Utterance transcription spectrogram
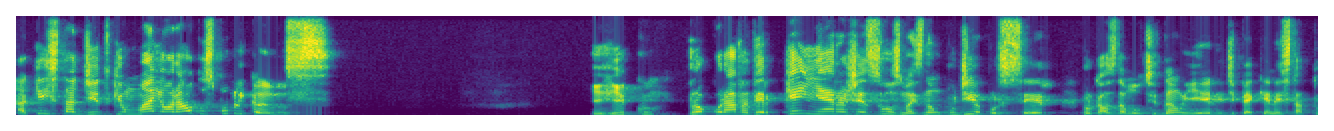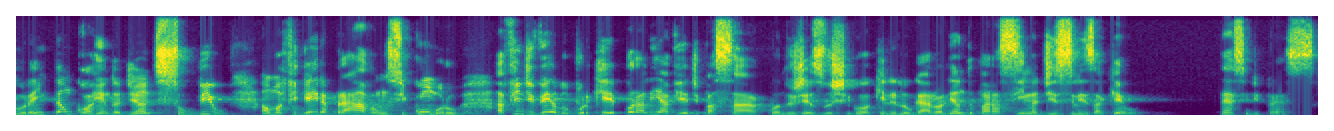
Aqui está dito que o maioral dos publicanos e rico procurava ver quem era Jesus, mas não podia por ser por causa da multidão e ele de pequena estatura. Então, correndo adiante, subiu a uma figueira brava, um sicômoro, a fim de vê-lo, porque por ali havia de passar. Quando Jesus chegou àquele lugar, olhando para cima, disse-lhe Zaqueu: Desce depressa,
